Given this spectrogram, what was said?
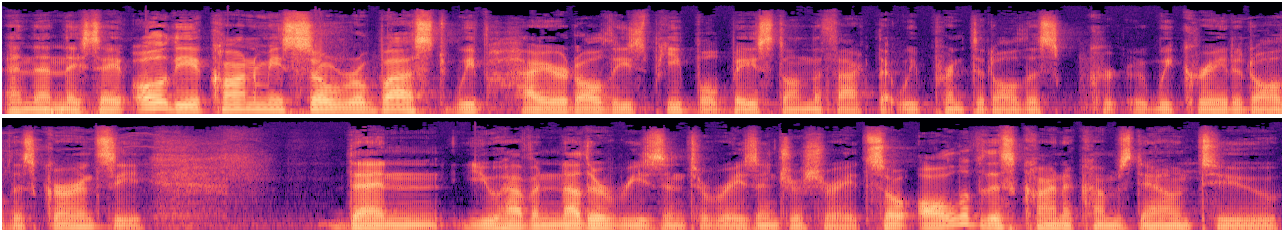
and then they say, "Oh, the economy is so robust, we've hired all these people based on the fact that we printed all this, we created all this currency," then you have another reason to raise interest rates. So all of this kind of comes down to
